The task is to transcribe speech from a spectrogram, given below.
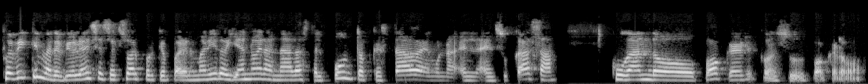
fue víctima de violencia sexual porque para el marido ya no era nada hasta el punto que estaba en, una, en, en su casa jugando póker con sus póker o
